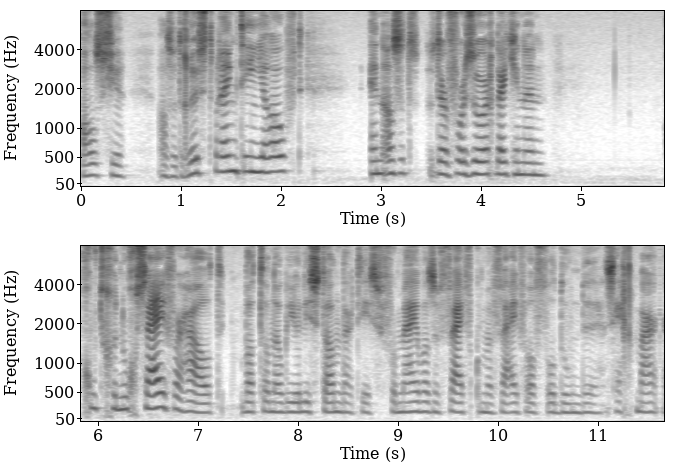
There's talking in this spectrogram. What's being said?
als, je, als het rust brengt in je hoofd en als het ervoor zorgt dat je een goed genoeg cijfer haalt, wat dan ook jullie standaard is. Voor mij was een 5,5 al voldoende, zeg maar.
